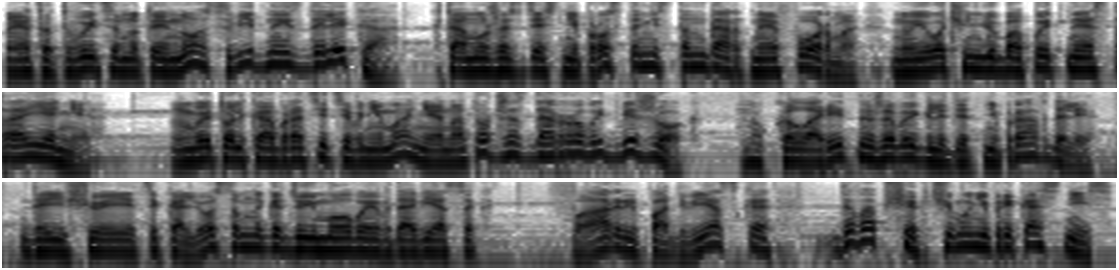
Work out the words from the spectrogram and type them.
Этот вытянутый нос видно издалека. К тому же здесь не просто нестандартная форма, но и очень любопытное строение. Вы только обратите внимание на тот же здоровый движок. Ну, колоритно же выглядит, не правда ли? Да еще и эти колеса многодюймовые в довесок. Фары, подвеска, да вообще к чему не прикоснись.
